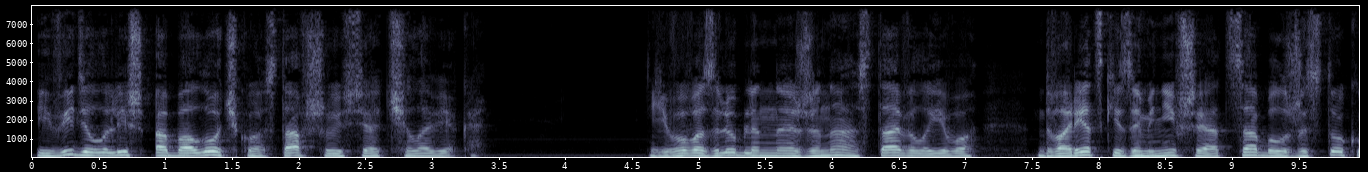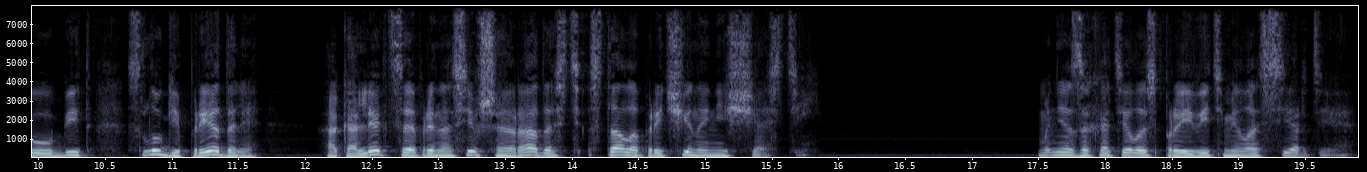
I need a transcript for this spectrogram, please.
и видел лишь оболочку, оставшуюся от человека. Его возлюбленная жена оставила его, дворецкий, заменивший отца, был жестоко убит, слуги предали, а коллекция, приносившая радость, стала причиной несчастий. Мне захотелось проявить милосердие.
